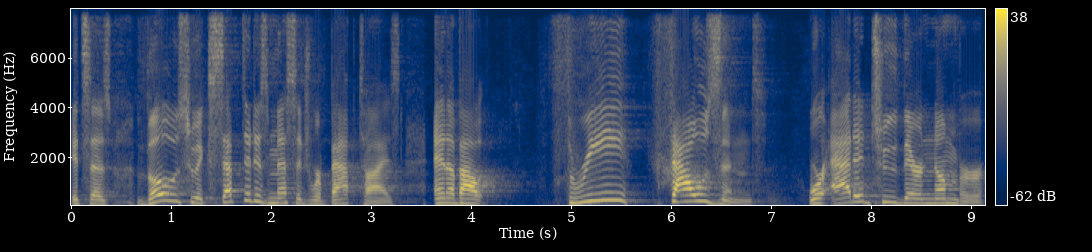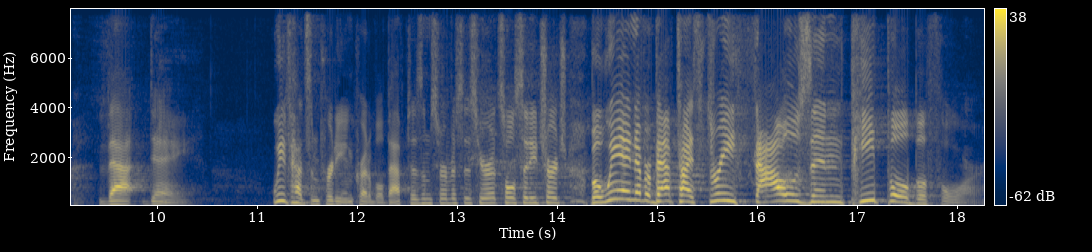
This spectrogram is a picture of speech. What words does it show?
it says, Those who accepted his message were baptized, and about 3,000 were added to their number that day. We've had some pretty incredible baptism services here at Soul City Church, but we ain't never baptized 3,000 people before.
